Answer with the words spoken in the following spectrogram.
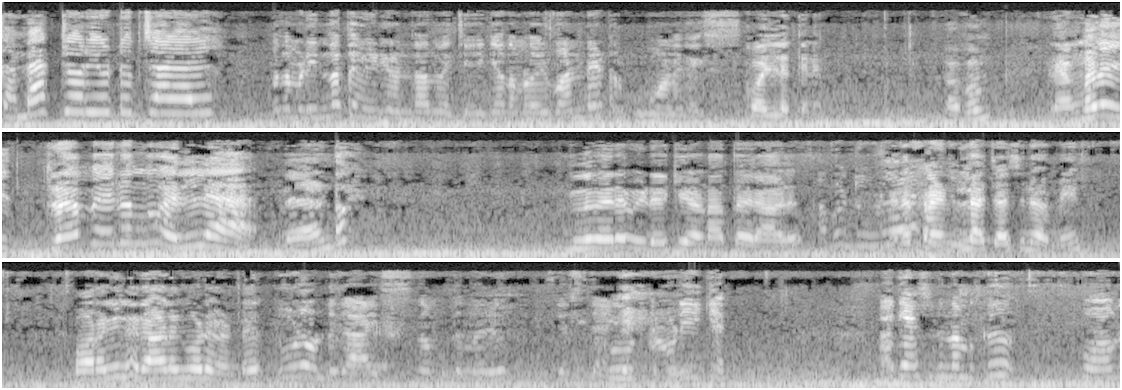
Welcome back to our YouTube channel അപ്പൊ നമ്മുടെ ഇന്നത്തെ വീഡിയോ എന്താന്ന് വെച്ച് കഴിഞ്ഞാൽ നമ്മളൊരു വൺ ഡേ ട്രിപ്പ് പോവാണ് ഗൈസ് കൊല്ലത്തിന്. അപ്പം ഞങ്ങൾ ഇത്രയും പേരൊന്നും അല്ല വേണ്ട. ഇതുവരെ വീഡിയോക്ക് കാണാത്ത ഒരാൾ. അപ്പൊ എന്റെ ഫ്രണ്ടിൽ അച്ചാച്ചനും അമ്മയും. പുറകിൽ ഒരാളും കൂടെ ഉണ്ട്. കൂടെ ഉണ്ട് ഗൈസ് നമുക്കിന്നൊരു ജസ്റ്റ് നമുക്ക് പോക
